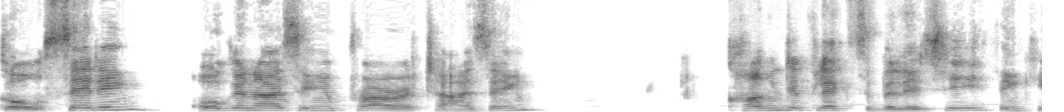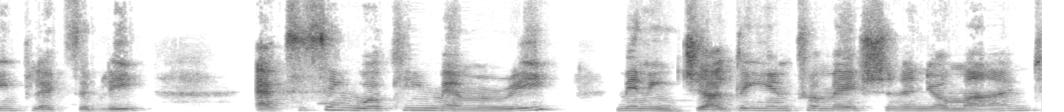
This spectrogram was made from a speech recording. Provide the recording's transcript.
goal setting, organizing and prioritizing, cognitive flexibility, thinking flexibly, accessing working memory, meaning juggling information in your mind,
